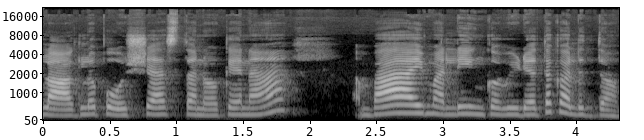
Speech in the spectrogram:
బ్లాగ్లో పోస్ట్ చేస్తాను. ఓకేనా? బాయ్. మళ్ళీ ఇంకో వీడియోతో కలుద్దాం.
